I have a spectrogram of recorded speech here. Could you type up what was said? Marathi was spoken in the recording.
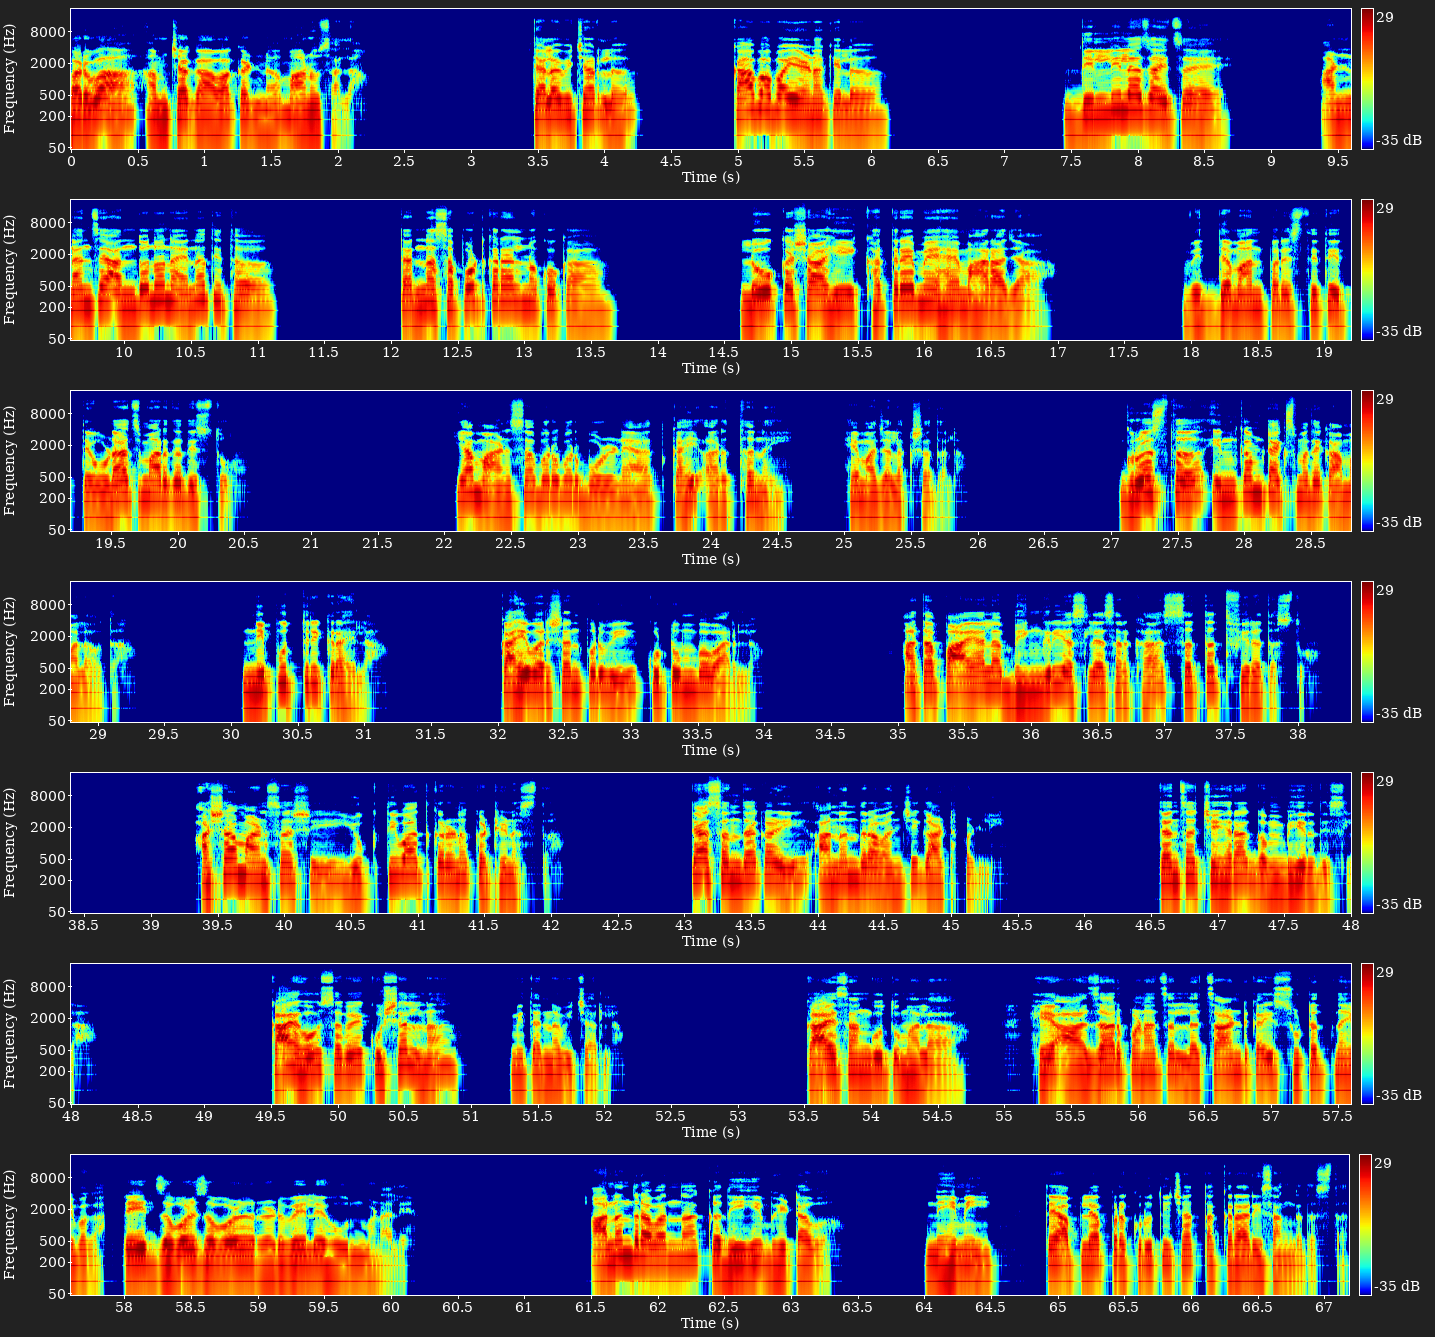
परवा आमच्या गावाकडनं माणूस आला. त्याला विचारलं का बाबा येणं केलं? दिल्लीला जायचंय. अण्णांचे आंदोलन आहे ना तिथं. त्यांना सपोर्ट करायला नको का? लोकशाही खतरे में है महाराजा. विद्यमान परिस्थितीत तेवढाच मार्ग दिसतो. या माणसाबरोबर बोलण्यात काही अर्थ नाही हे माझ्या लक्षात आलं. गृहस्थ इन्कम टॅक्समध्ये कामाला होता. निपुत्रिक राहिला. काही वर्षांपूर्वी कुटुंब वारलं. आता पायाला भिंगरी असल्यासारखा सतत फिरत असतो. अशा माणसाशी युक्तिवाद करणं कठीण असतं. त्या संध्याकाळी आनंदरावांची गाठ पडली. त्यांचा चेहरा गंभीर दिसला. काय हो सगळे कुशल ना? मी त्यांना विचारलं. काय सांगू तुम्हाला? हे आजारपणाचं लचांड काही सुटत नाही बघा. ते जवळजवळ रडवेले होऊन म्हणाले. आनंदरावांना कधीही भेटावं. नेहमी ते आपल्या प्रकृतीच्या तक्रारी सांगत असतात.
